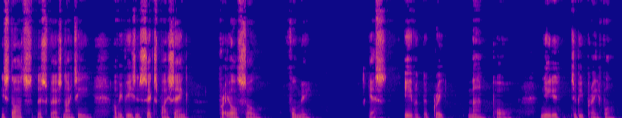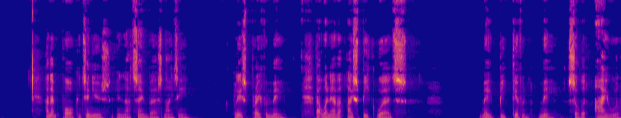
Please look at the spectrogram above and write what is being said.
He starts this verse 19 of Ephesians 6 by saying, Pray also for me. Yes, even the great man Paul needed to be prayed for. And then Paul continues in that same verse 19. Please pray for me that whenever I speak words may be given me so that I will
